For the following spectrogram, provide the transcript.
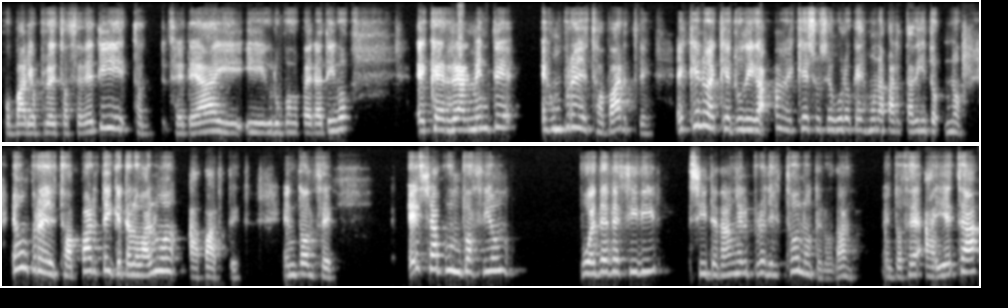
pues, varios proyectos CDT, CTA y, grupos operativos. Es que realmente es un proyecto aparte. Es que no es que tú digas, ah, es que eso seguro que es un apartadito. No, es un proyecto aparte y que te lo evalúan aparte. Entonces, esa puntuación puede decidir si te dan el proyecto o no te lo dan. Entonces, ahí está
